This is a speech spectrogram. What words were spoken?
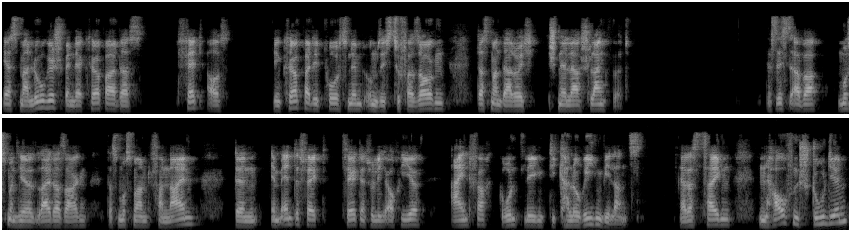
erstmal logisch, wenn der Körper das Fett aus den Körperdepots nimmt, um sich zu versorgen, dass man dadurch schneller schlank wird. Das ist aber, muss man hier leider sagen, das muss man verneinen, denn im Endeffekt zählt natürlich auch hier einfach grundlegend die Kalorienbilanz. Ja, das zeigen einen Haufen Studien.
